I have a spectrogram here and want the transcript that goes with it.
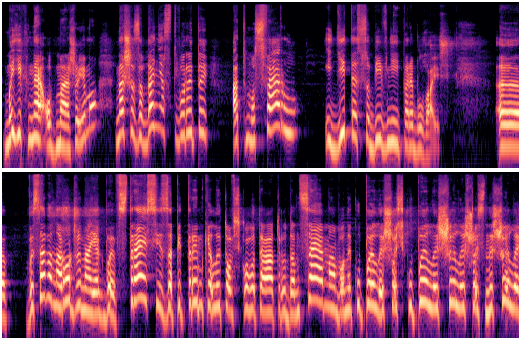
Ми їх не обмежуємо. Наше завдання створити атмосферу, і діти собі в ній перебувають. Е, Вистава народжена якби в стресі за підтримки литовського театру Дансема. Вони купили щось, купили, шили, щось не шили.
